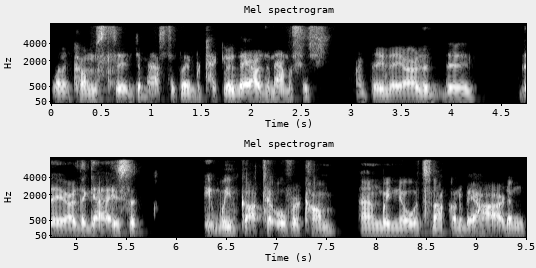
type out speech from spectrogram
when it comes to domestically in particular, they are the nemesis, aren't they? They are the, the they are the guys that we've got to overcome, and we know it's not going to be hard. And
